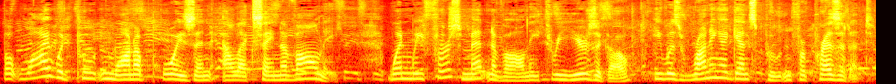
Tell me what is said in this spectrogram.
But why would Putin want to poison Alexei Navalny? When we first met Navalny three years ago, he was running against Putin for president.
